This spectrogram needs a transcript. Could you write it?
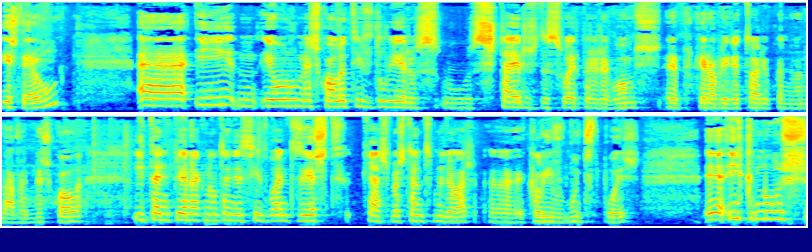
este era um. Uh, e eu, na escola, tive de ler os, os Esteiros de Soeiro Pereira Gomes, uh, porque era obrigatório quando eu andava na escola. E tenho pena que não tenha sido antes este, que acho bastante melhor, uh, que li muito depois. E que nos.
